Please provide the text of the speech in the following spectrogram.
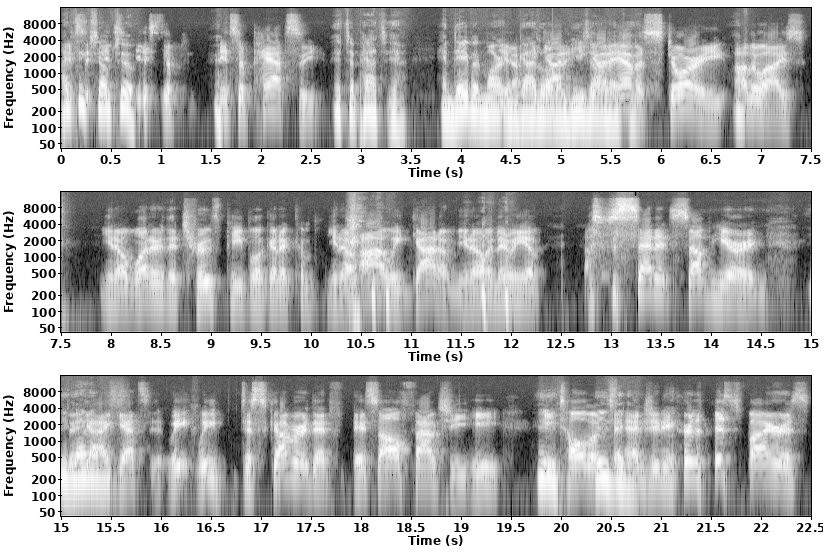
I It's- think so it's- too. It's the it's a patsy. It's a patsy, yeah. And David Martin, Yeah. God you love gotta, him, he's you gotta have good. a story, otherwise, you know, what are the truth people gonna come? You know, ah, we got him. You know, and then we have a Senate sub hearing. You the gotta- guy gets it. We we discovered that it's all Fauci. He he told him to engineer this virus.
